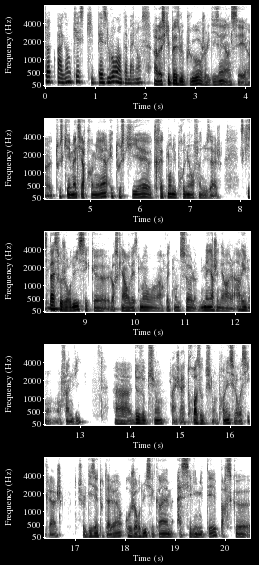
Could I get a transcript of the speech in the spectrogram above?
Toi, par exemple, qu'est-ce qui pèse lourd dans ta balance? Ah bah, Ce qui pèse le plus lourd, je le disais, hein, c'est euh, tout ce qui est matière première et tout ce qui est euh, traitement du produit en fin d'usage. Ce qui se passe aujourd'hui, c'est que lorsqu'un revêtement, un revêtement de sol, d'une manière générale, arrive en, fin de vie, euh, deux options, enfin, j'ai trois options. Le premier, c'est le recyclage. Je le disais tout à l'heure, aujourd'hui, c'est quand même assez limité parce que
